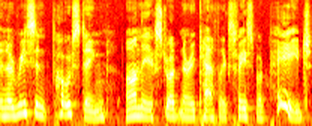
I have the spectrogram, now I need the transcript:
in a recent posting on the Extraordinary Catholics Facebook page,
